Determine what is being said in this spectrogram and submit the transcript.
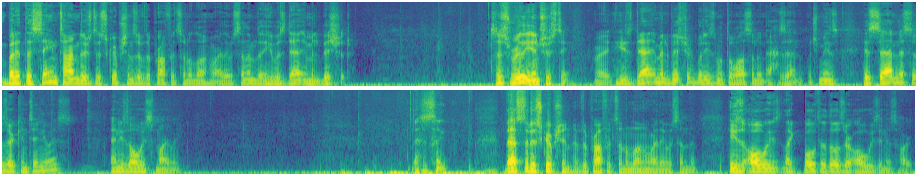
but at the same time, there's descriptions of the Prophet wasallam that he was da'im al bishr. So it's really interesting, right? He's da'im al bishr, but he's mutawasil al ahzan, which means his sadnesses are continuous, and he's always smiling. That's like that's the description of the Prophet wasallam. He's always like both of those are always in his heart,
